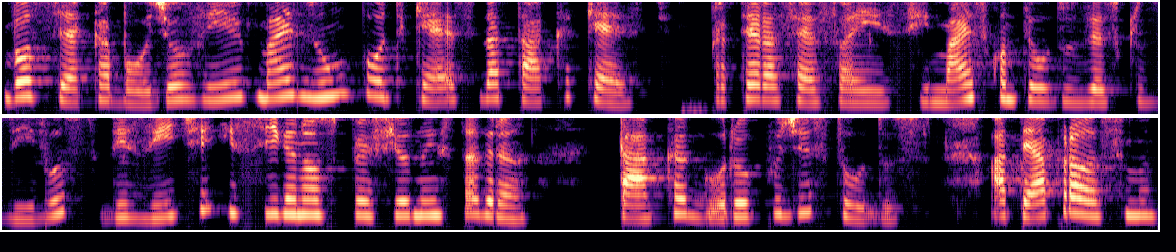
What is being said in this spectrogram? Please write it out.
Você acabou de ouvir mais um podcast da TacaCast. Para ter acesso a esse e mais conteúdos exclusivos, visite e siga nosso perfil no Instagram, Taca Grupo de Estudos. Até a próxima!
